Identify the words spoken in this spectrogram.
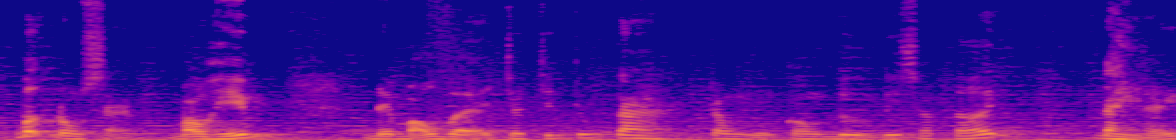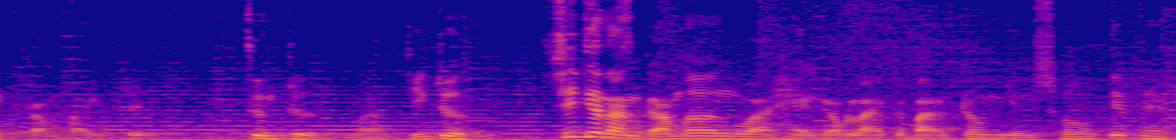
bất động sản, bảo hiểm để bảo vệ cho chính chúng ta trong những con đường đi sắp tới đầy rẫy cạm bẫy trên thương trường và chiến trường. Xin chân thành cảm ơn và hẹn gặp lại các bạn trong những số tiếp theo.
